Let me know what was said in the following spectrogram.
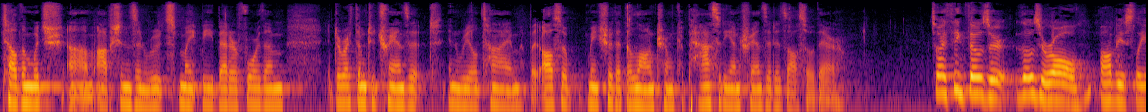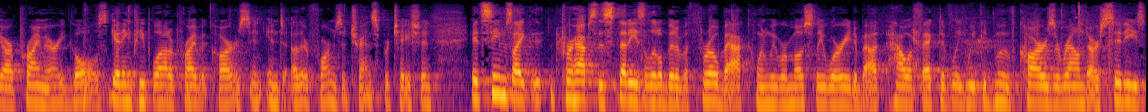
tell them which um, options and routes might be better for them, direct them to transit in real time, but also make sure that the long-term capacity on transit is also there. So I think those are those are all obviously our primary goals: getting people out of private cars in, into other forms of transportation. It seems like perhaps this study is a little bit of a throwback when we were mostly worried about how effectively we could move cars around our cities.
